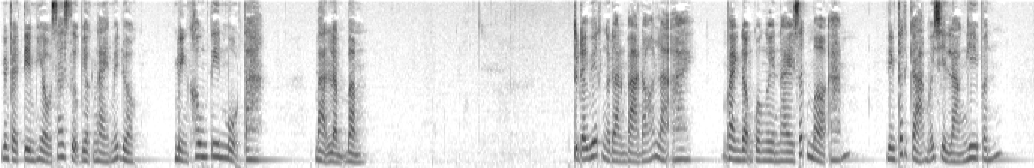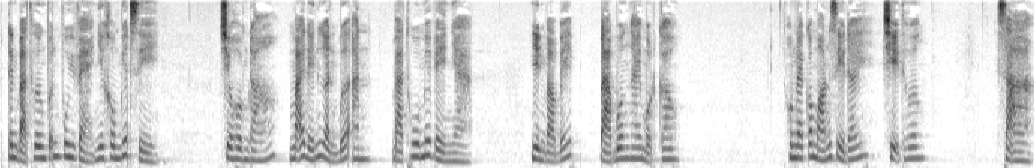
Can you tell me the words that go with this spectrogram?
mình phải tìm hiểu ra sự việc này mới được. Mình không tin mụ ta. Bà lẩm bẩm. Tôi đã biết người đàn bà đó là ai. Và hành động của người này rất mờ ám. Nhưng tất cả mới chỉ là nghi vấn. Nên bà Thương vẫn vui vẻ như không biết gì. Chiều hôm đó, Mãi đến gần bữa ăn, Bà Thu mới về nhà. Nhìn vào bếp, Bà buông ngay một câu. Hôm nay có món gì đấy, Chị Thương? Dạ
